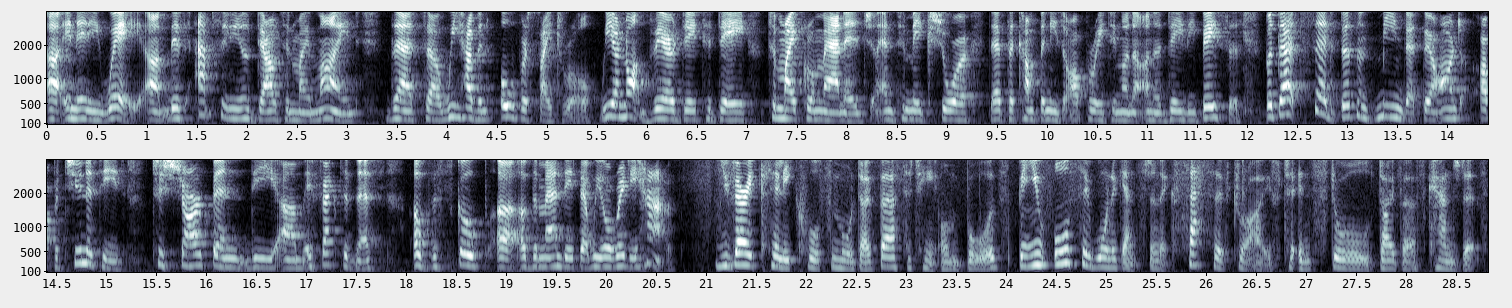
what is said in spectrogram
uh, in any way. Um, there's absolutely no doubt in my mind that uh, we have an oversight We are not there day to day to micromanage and to make sure that the company is operating on a, on a daily basis. But that said, it doesn't mean that there aren't opportunities to sharpen the um, effectiveness of the scope uh, of the mandate that we already have. You very clearly call for more diversity on boards, but you also warn against an excessive drive to install diverse candidates.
